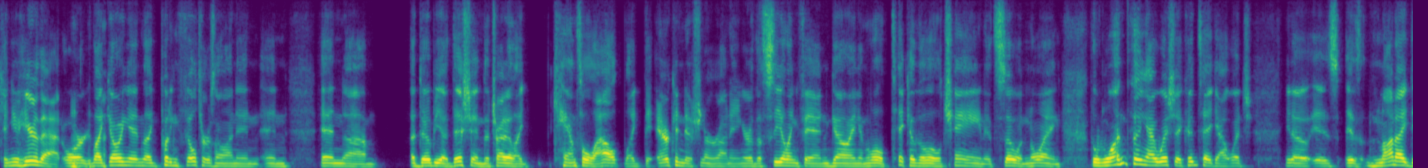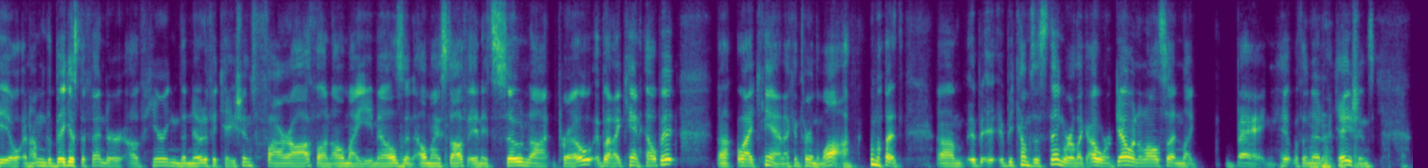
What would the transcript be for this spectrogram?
can you hear that? Or like going in like putting filters on in in in um adobe audition to try to like cancel out like the air conditioner running or the ceiling fan going and the little tick of the little chain. It's so annoying. The one thing I wish I could take out, which you know is is not ideal and i'm the biggest offender of hearing the notifications fire off on all my emails and all my stuff and it's so not pro but i can't help it uh, well i can i can turn them off but um, it, it becomes this thing where like oh we're going and all of a sudden like bang hit with the notifications.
